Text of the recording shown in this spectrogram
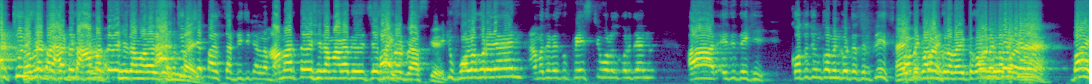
আটচল্লিশে সম্রাট ভাই, আপনি তো আমার থেকে বেশি দাম ভাই। আটচল্লিশে পালসার ডিজিটাল নাম্বার আমার তো বেশি দাম আগা দিয়েছে ভাই, সম্রাট আজকে একটু ফলো করে দেন আমাদের ফেসবুক পেজটি ফলো করে দেন। আর এই যে দেখি কতজন কমেন্ট করতেছেন প্লিজ কমেন্ট comment গুলো ভাই, একটু কমেন্টগুলো করেন, হ্যাঁ। ভাই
